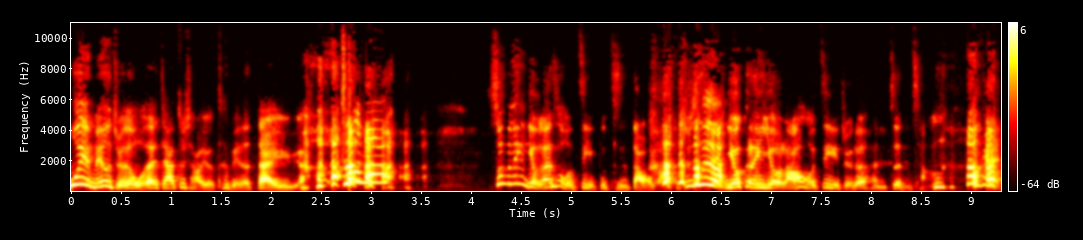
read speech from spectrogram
我也没有觉得我在家最小有特别的待遇啊。真的吗？说不定有，但是我自己不知道吧。就是有可能有，然后我自己觉得很正常。OK，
